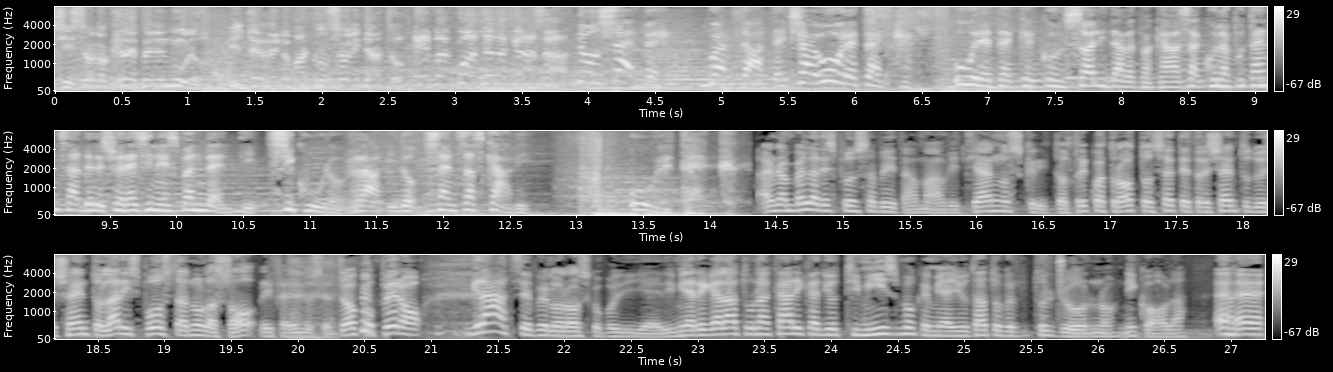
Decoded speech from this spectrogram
Ci sono crepe nel muro. Il terreno va consolidato. Evacuate la casa! Non serve! Guardate, c'è Uretech! Uretech consolida la tua casa con la potenza delle sue resine espandenti. Sicuro, rapido, senza scavi. Uretech. Hai una bella responsabilità, Mavi. Ti hanno scritto al 348 7300 200. La risposta non la so, riferendosi al gioco, però grazie per l'oroscopo di ieri. Mi ha regalato una carica di ottimismo che mi ha aiutato per tutto il giorno. Nicola. Eh, eh,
